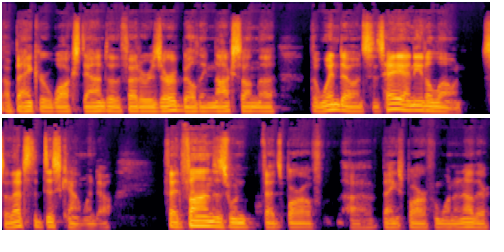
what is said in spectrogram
a banker walks down to the Federal Reserve building, knocks on the, the window, and says, Hey, I need a loan. So that's the discount window. Fed funds is when Feds borrow, uh, banks borrow from one another.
